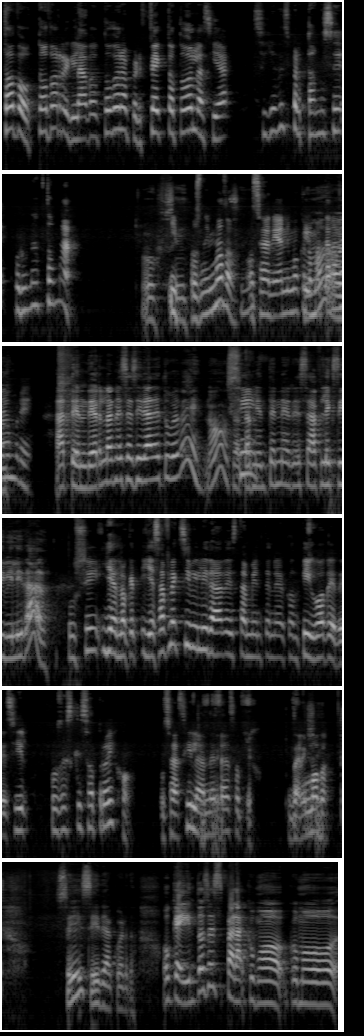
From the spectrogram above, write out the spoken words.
todo, todo arreglado, todo era perfecto, todo lo hacía, seguía despertándose por una toma. Uf, Y sí. pues ni modo, Sí. o sea, ni ánimo que Ni lo matara de hambre. Atender la necesidad de tu bebé, ¿no? O sea, Sí. también tener esa flexibilidad. Pues sí, y es lo que, y esa flexibilidad es también tener contigo de decir, pues es que es otro hijo. O sea, sí, la neta es otro hijo. Sea, ni modo. Sí, sí, de acuerdo. Ok, entonces para como, como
